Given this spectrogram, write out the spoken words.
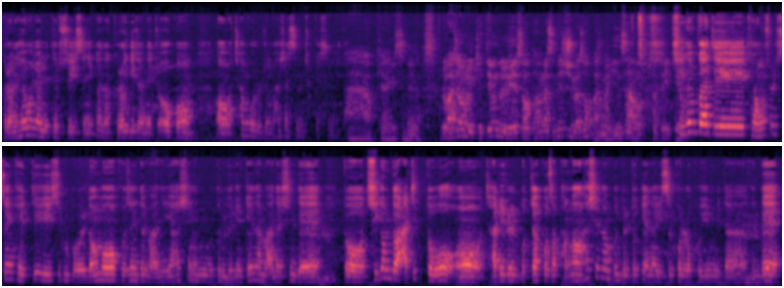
그런 해운년이 될 수 있으니까는 그러기 전에 조금 어, 참고를 좀 하셨으면 좋겠습니다. 아 오케이 알겠습니다. 그리고 마지막으로 개띠분들 위해서 또 한 말씀 해주시면서 마지막 인사 한번 부탁드릴게요. 지금까지 경술생 개띠이신 분 너무 고생들 많이 하신 분들이 꽤나 많으신데 음. 또 지금도 아직도 어, 자리를 못 잡고서 방황하시는 분들도 꽤나 있을 걸로 보입니다. 음. 근데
